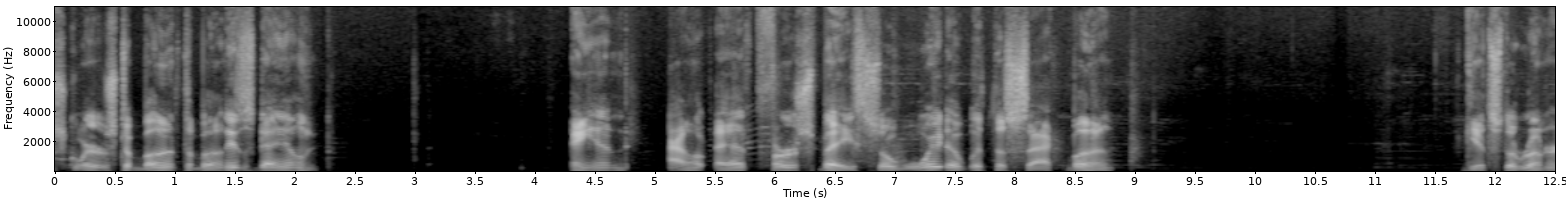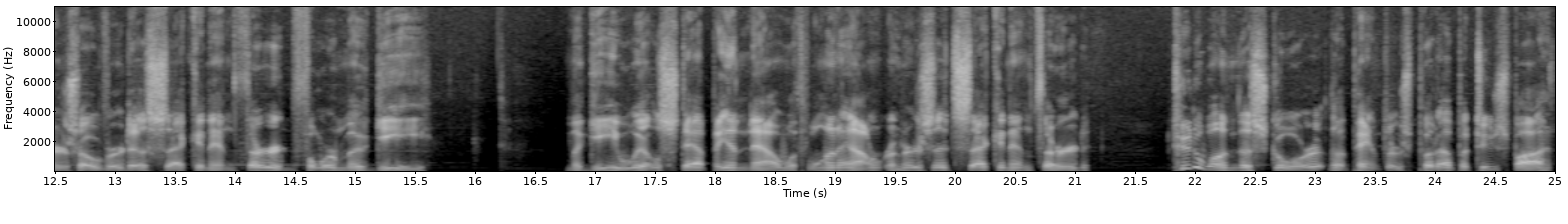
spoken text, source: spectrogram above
Squares to bunt. The bunt is down. And out at first base. So Woida with the sack bunt gets the runners over to second and third for McGee. McGee will step in now with one out. Runners at second and third. Two to one the score. The Panthers put up a two spot.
